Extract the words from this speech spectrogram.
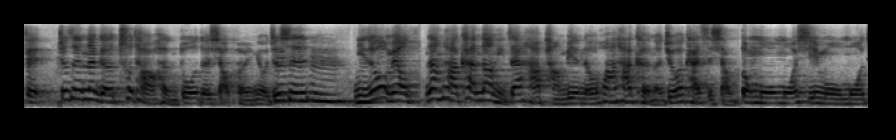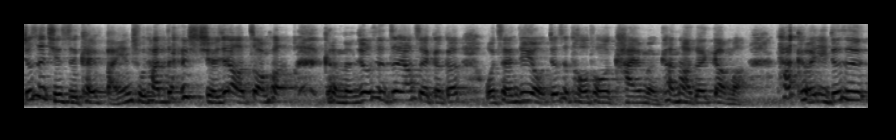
非，就是那个出逃很多的小朋友，就是你如果没有让他看到你在他旁边的话，他可能就会开始想东摸摸西摸摸，就是其实可以反映出他在学校的状况，可能就是这样。所以哥哥，我曾经有就是偷偷开门看他在干嘛，他可以就是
